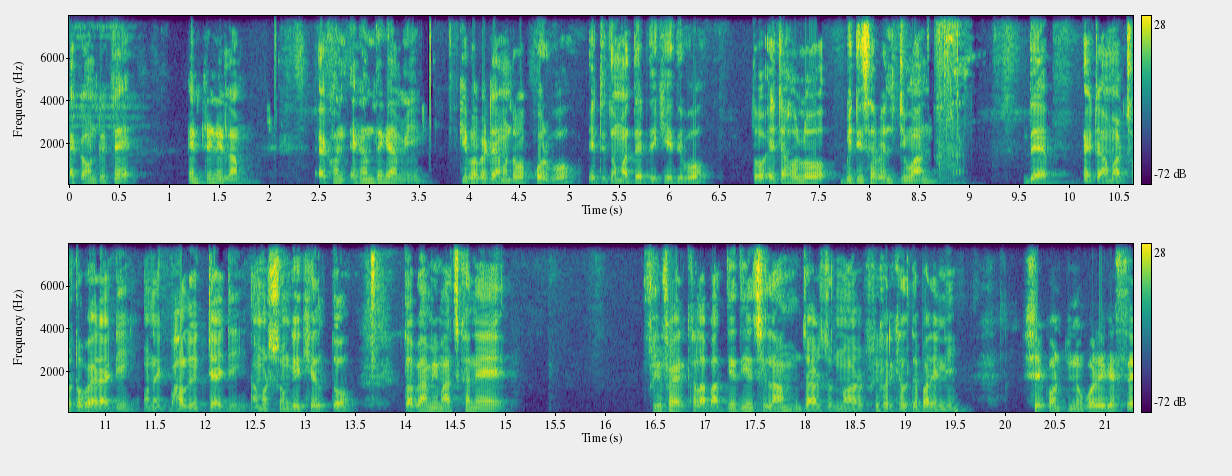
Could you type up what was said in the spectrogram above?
অ্যাকাউন্টটিতে এন্ট্রি নিলাম। এখন এখান থেকে আমি কীভাবে ডায়মন্ড আপ করব, এটি তোমাদের দেখিয়ে দিব। তো এটা হলো বিডি সেভেন্টি ওয়ান দেব, এটা আমার ছোট ভাইয়ের আইডি, অনেক ভালো একটি আইডি, আমার সঙ্গে খেলতো। তবে আমি মাঝখানে ফ্রি ফায়ার খেলা বাদ দিয়ে দিয়েছিলাম, যার জন্য আর ফ্রি ফায়ার খেলতে পারিনি। সে কন্টিনিউ করে গেছে।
